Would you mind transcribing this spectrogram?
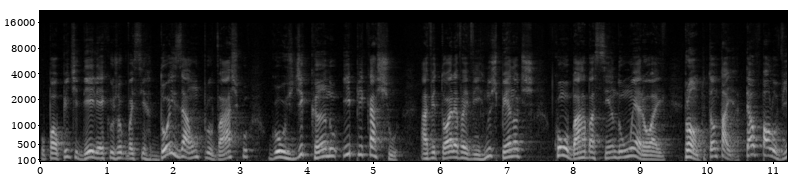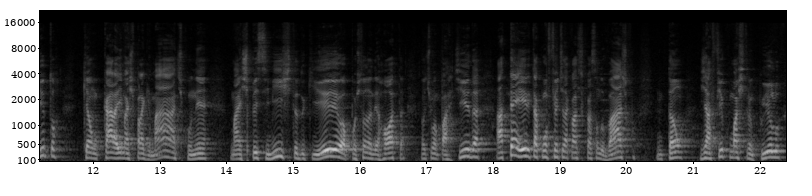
O palpite dele é que o jogo vai ser 2 a 1 para o Vasco, gols de Cano e Pikachu. A vitória vai vir nos pênaltis, com o Barba sendo um herói. Pronto, então tá aí. Até o Paulo Vitor, que é um cara aí mais pragmático, né? Mais pessimista do que eu, apostou na derrota na última partida. Até ele está confiante na classificação do Vasco. Então já fico mais tranquilo.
